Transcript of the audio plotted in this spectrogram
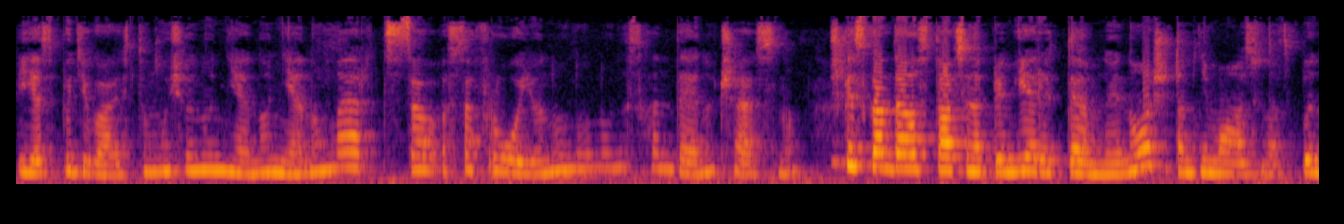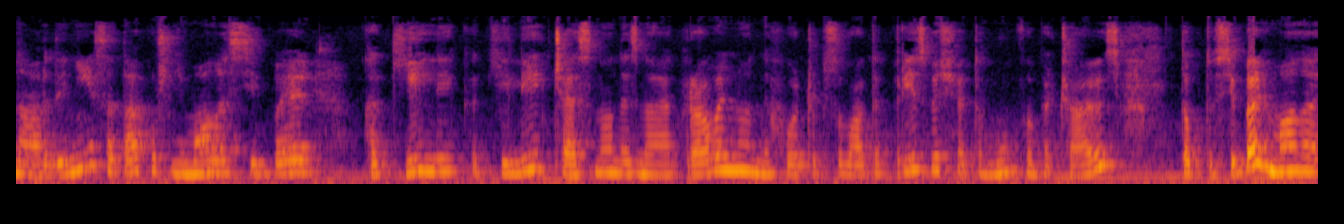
І я сподіваюся, тому що ну ні, ну ні, ну Мерт з Сафрою, ну ну ну не з Ханде, ну чесно. Трішки скандал стався на прем'єрі темної ночі. Там знімалася у нас Пинар Деніс, а також знімала Сібель. Какіллі, Какілі, чесно, не знаю, як правильно, не хочу псувати прізвище, тому вибачаюсь. Тобто Сібель мала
